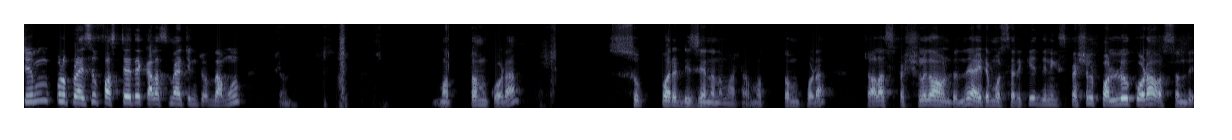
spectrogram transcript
సింపుల్ ప్రైస్. ఫస్ట్ అయితే కలర్స్ మ్యాచింగ్ చూద్దాము. మొత్తం కూడా సూపర్ డిజైన్ అన్నమాట. మొత్తం కూడా చాలా స్పెషల్గా ఉంటుంది ఐటమ్ వచ్చేసరికి. దీనికి స్పెషల్ పళ్ళు కూడా వస్తుంది.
